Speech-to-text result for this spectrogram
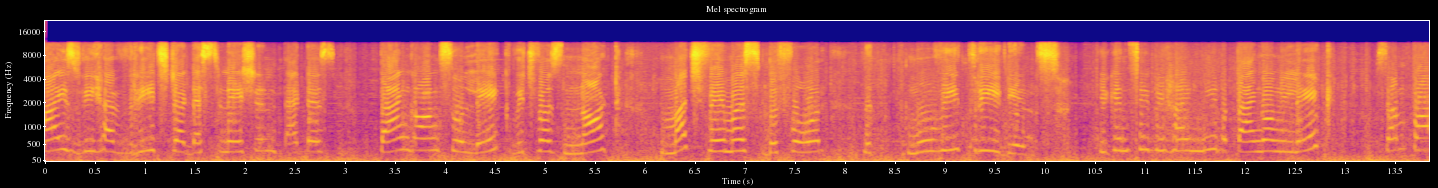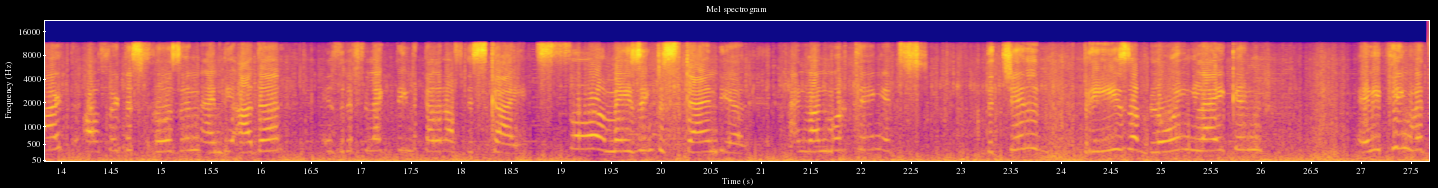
Guys, we have reached our destination that is Pangong So Lake which was not much famous before the movie Three Idiots. You can see behind me the Pangong Lake. Some part of it is frozen and the other is reflecting the color of the sky. It's so amazing to stand here. And one more thing, it's the chill breeze are blowing like in anything with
